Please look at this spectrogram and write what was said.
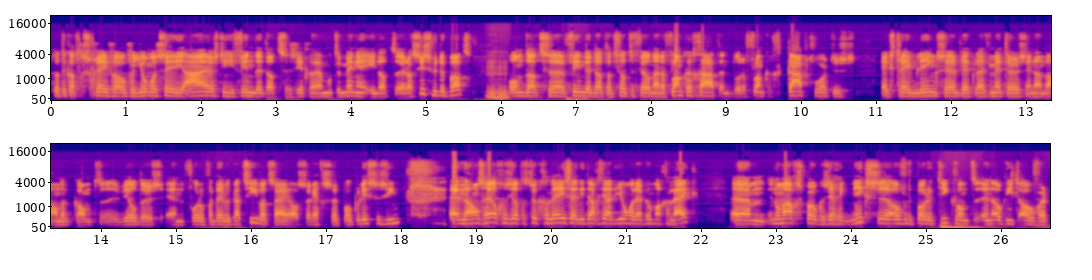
dat ik had geschreven over jonge CDA'ers die vinden dat ze zich uh, moeten mengen in dat uh, racisme-debat. Mm -hmm. Omdat ze vinden dat dat veel te veel naar de flanken gaat en door de flanken gekaapt wordt. Dus extreem links, hè, Black Lives Matters en aan de andere kant uh, Wilders en Forum voor Democratie, wat zij als rechtse populisten zien. En Hans Helgers die had het stuk gelezen en die dacht, ja, die jongeren hebben helemaal gelijk. Um, normaal gesproken zeg ik niks over de politiek, want, en ook niet over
